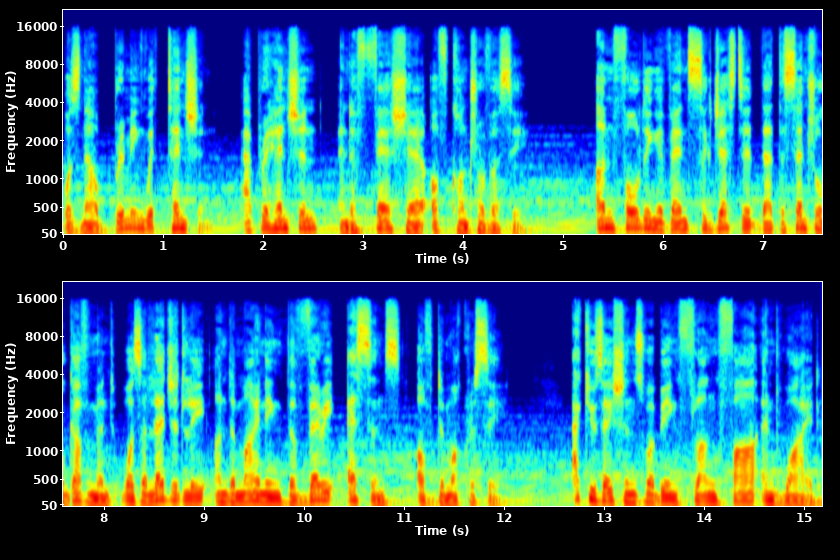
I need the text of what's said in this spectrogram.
was now brimming with tension, apprehension, and a fair share of controversy. Unfolding events suggested that the central government was allegedly undermining the very essence of democracy. Accusations were being flung far and wide,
